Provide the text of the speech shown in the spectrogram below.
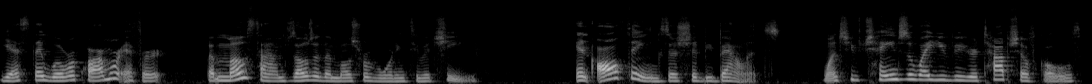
Yes, they will require more effort, but most times those are the most rewarding to achieve. In all things, there should be balance. Once you've changed the way you view your top shelf goals,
